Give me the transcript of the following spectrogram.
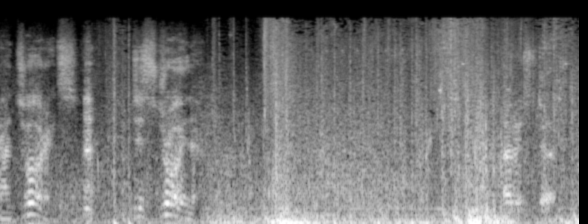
Got turrets. Destroy them. Understood.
